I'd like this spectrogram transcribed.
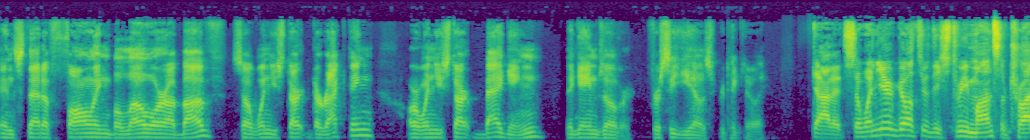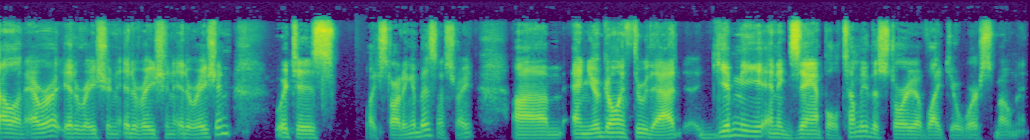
instead of falling below or above. So when you start directing or when you start begging, the game's over for CEOs, particularly. Got it. So when you're going through these three months of trial and error, iteration, iteration, iteration, which is like starting a business, right? Um, and you're going through that. Give me an example. Tell me the story of like your worst moment.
